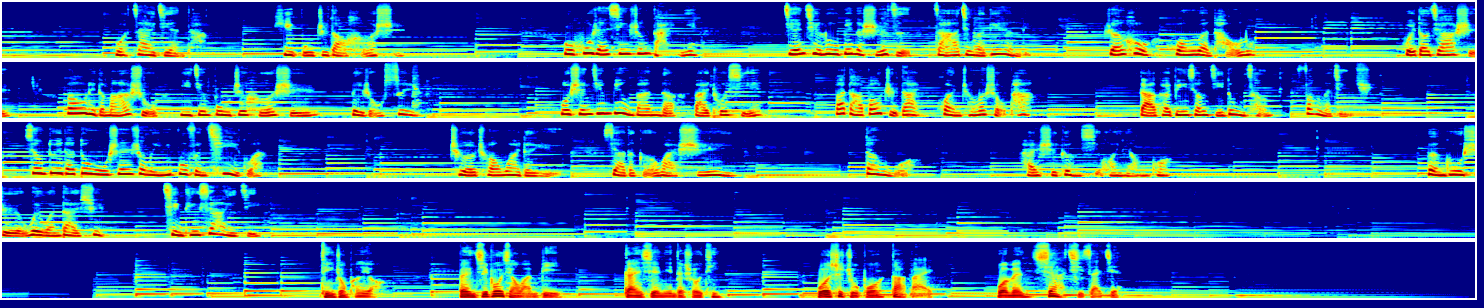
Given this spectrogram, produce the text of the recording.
我再见他，已不知道何时。我忽然心生歹念，捡起路边的石子砸进了店里，然后慌乱逃路。回到家时，包里的麻薯已经不知何时被揉碎了。我神经病般的摆脱鞋，把打包纸袋换成了手帕，打开冰箱急冻层放了进去，像对待动物身上的一部分器官。车窗外的雨下得格外诗意，但我还是更喜欢阳光。本故事未完待续，请听下一集。众朋友，本集播讲完毕，感谢您的收听，我是主播大白，我们下期再见。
